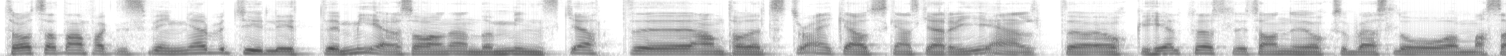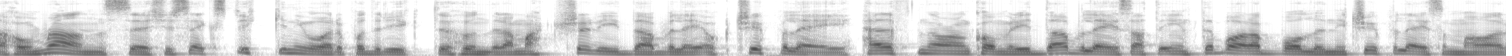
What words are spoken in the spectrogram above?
Trots att han faktiskt svingar betydligt mer så har han ändå minskat eh, antalet strikeouts ganska rejält eh, och helt plötsligt har han nu också börjat slå massa homeruns, eh, 26 stycken i år på drygt 100 matcher i AA och AAA. Hälften av dem kommer i AA så att det är inte bara bollen i AAA som har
